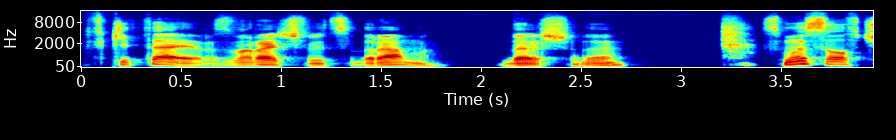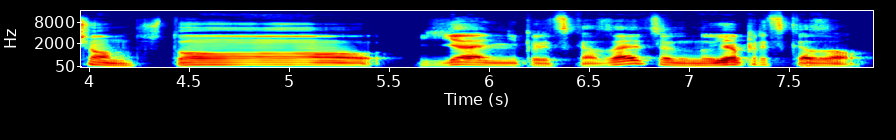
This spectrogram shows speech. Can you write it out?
В Китае разворачивается драма дальше, да? Смысл в чем? Что я не предсказатель, но я предсказал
